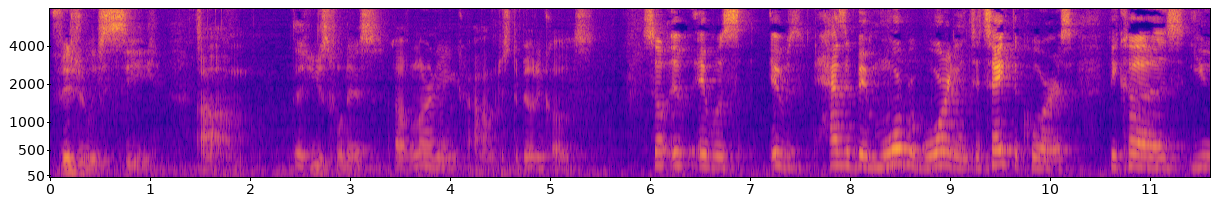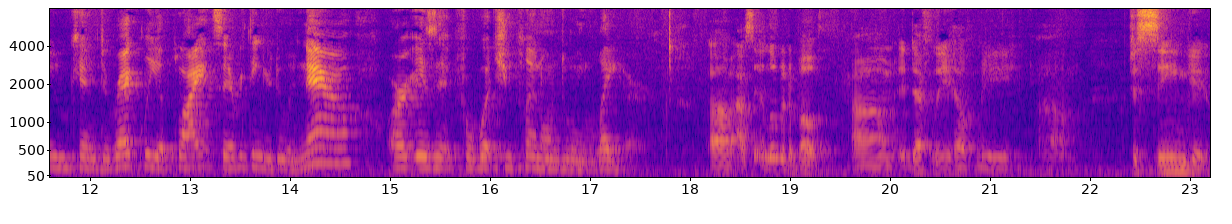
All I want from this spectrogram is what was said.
visually see um, the usefulness of learning um, just the building codes. So it, it was it was has it been more rewarding to take the course because you can directly apply it to everything you're doing now, or is it for what you plan on doing later? Um, I'll say a little bit of both. Um, it definitely helped me um, just seeing it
